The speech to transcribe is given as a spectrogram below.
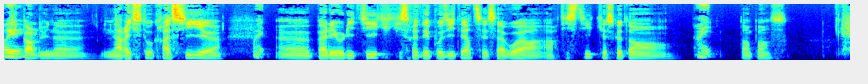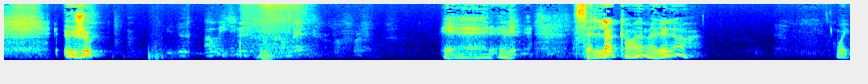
oui, qui parle d'une aristocratie euh, oui. euh, paléolithique qui serait dépositaire de ses savoirs artistiques. Qu'est-ce que tu en, oui. en, penses? Je. Celle-là, quand même, elle est là. Oui.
